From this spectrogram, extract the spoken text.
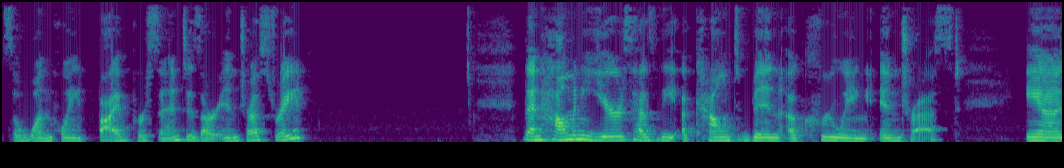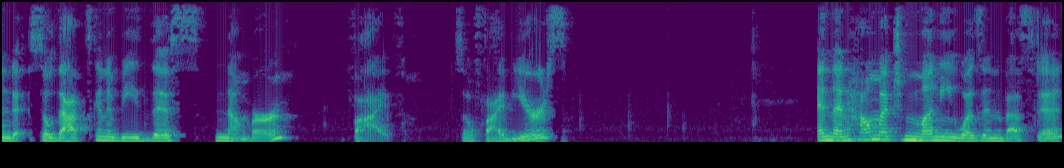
So 1.5% is our interest rate then how many years has the account been accruing interest? And so that's going to be this number, five. So five years. And then how much money was invested?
